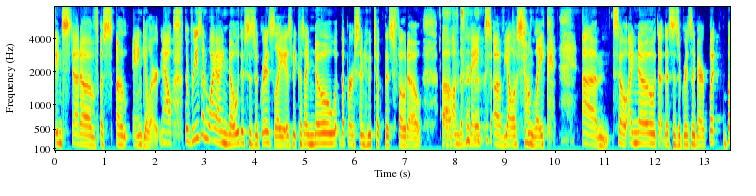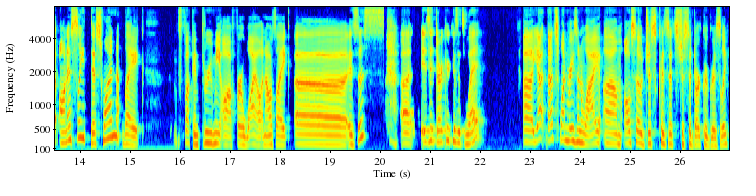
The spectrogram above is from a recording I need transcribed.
instead of a, s- a angular. Now, the reason why I know this is a grizzly is because I know the person who took this photo uh, Oh. on the banks of Yellowstone Lake. Um, so I know that this is a grizzly bear. But but honestly, this one like fucking threw me off for a while, and I was like, uh, is this? Uh, is it darker because it's wet? Uh, yeah, that's one reason why. Um, also just because it's just a darker grizzly.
